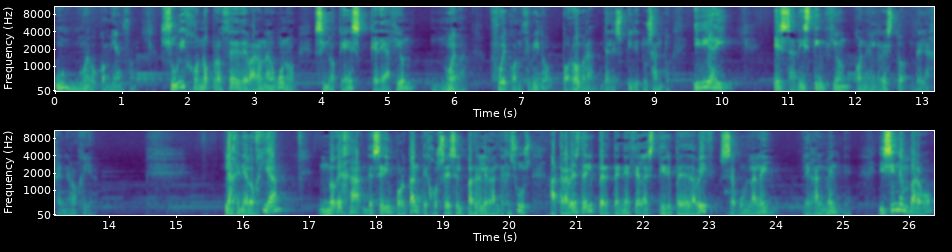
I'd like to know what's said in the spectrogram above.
un nuevo comienzo. Su hijo no procede de varón alguno, sino que es creación nueva fue concebido por obra del Espíritu Santo y de ahí esa distinción con el resto de la genealogía. La genealogía no deja de ser importante. José es el padre legal de Jesús. A través de él pertenece a la estirpe de David, según la ley, legalmente. Y sin embargo,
